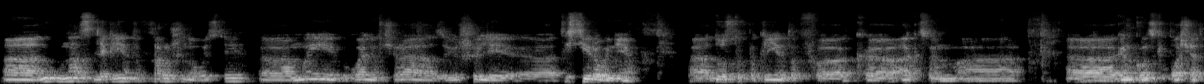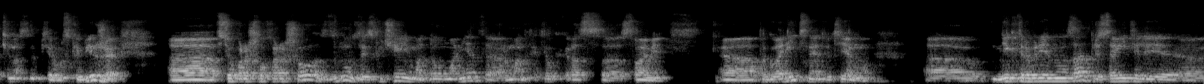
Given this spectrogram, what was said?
ну, у нас для клиентов хорошие новости. Мы буквально вчера завершили тестирование доступа клиентов к акциям гонконгской площадки у нас на Петербургской бирже. Все прошло хорошо, ну, за исключением одного момента. Роман хотел как раз с вами поговорить на эту тему. Некоторое время назад представители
